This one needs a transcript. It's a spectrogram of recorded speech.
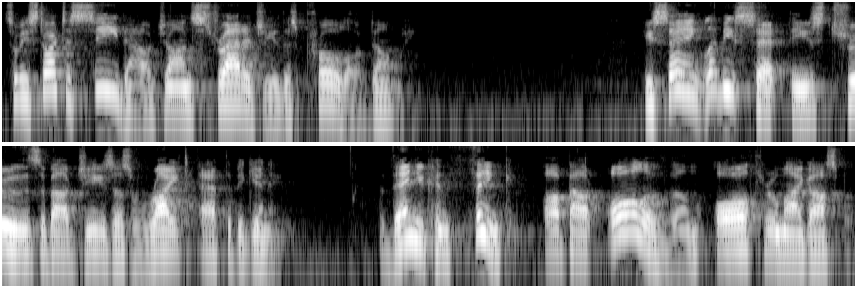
So we start to see now John's strategy of this prologue, don't we? He's saying, let me set these truths about Jesus right at the beginning. Then you can think about all of them all through my gospel.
